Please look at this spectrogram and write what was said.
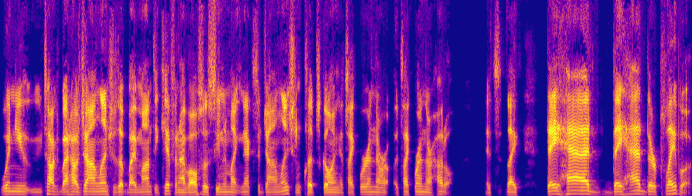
when you you talked about how John Lynch was up by Monty Kiffin, I've also seen him like next to John Lynch in clips going. It's like we're in their. It's like we're in their huddle. It's like they had they had their playbook.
